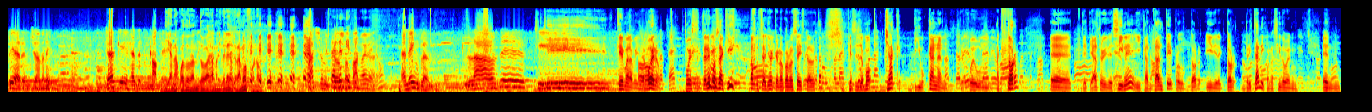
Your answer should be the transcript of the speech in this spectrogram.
beer in Germany. Turkey has its coffee. Y han aguado dando a la manivela del gramófono. Russian Esta es del fills for 19, vodka. ¿no? And England. ¡Qué maravilla! Bueno, pues tenemos aquí a un señor que no conocéis, claro está, que se llamó Jack Buchanan, que fue un actor eh, de teatro y de cine y cantante, productor y director británico, nacido en, en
